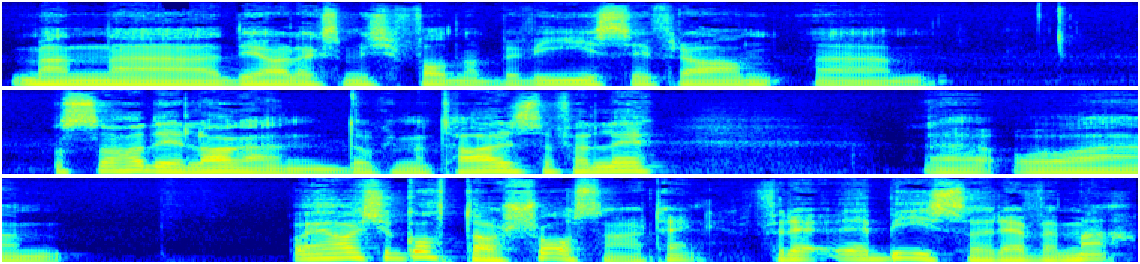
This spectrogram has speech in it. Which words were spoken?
men uh, de har liksom ikke fått noe bevis ifra han. Um, og så har de laga en dokumentar, selvfølgelig, uh, og, um, og jeg har ikke godt av å se sånne her ting, for jeg, jeg blir så revet med.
